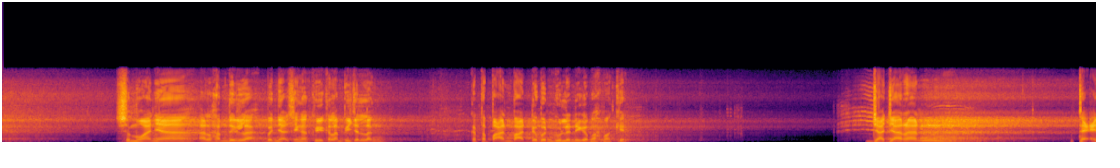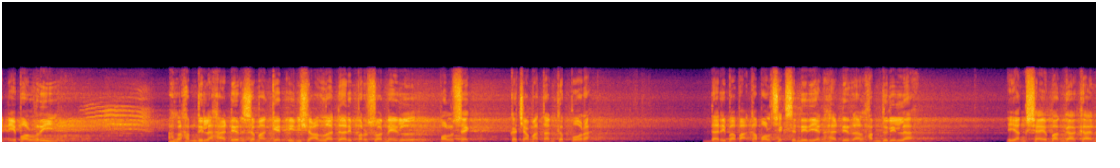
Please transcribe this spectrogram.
Semuanya Alhamdulillah banyak sing ngakui kelampi jeleng. Ketepaan pada ben nih kapah makin jajaran TNI Polri. Alhamdulillah hadir semakin insya Allah dari personil Polsek Kecamatan Kepora. Dari Bapak Kapolsek sendiri yang hadir Alhamdulillah. Yang saya banggakan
